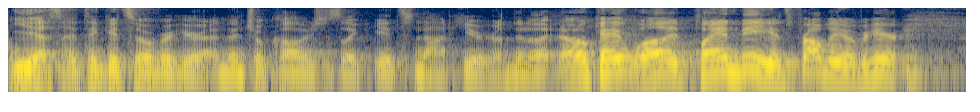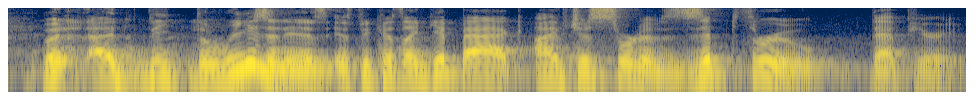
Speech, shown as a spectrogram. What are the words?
Yes, I think it's over here. And then she'll call me, she's like, it's not here. And they're like, okay, well, plan B, it's probably over here. But uh, the, the reason is, is because I get back, I've just sort of zipped through that period.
